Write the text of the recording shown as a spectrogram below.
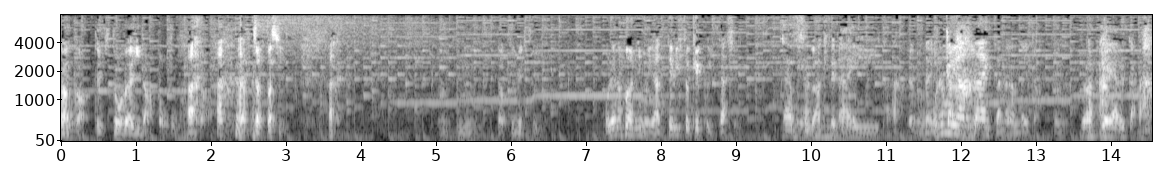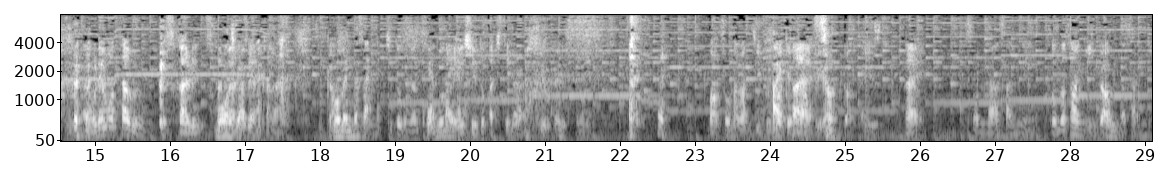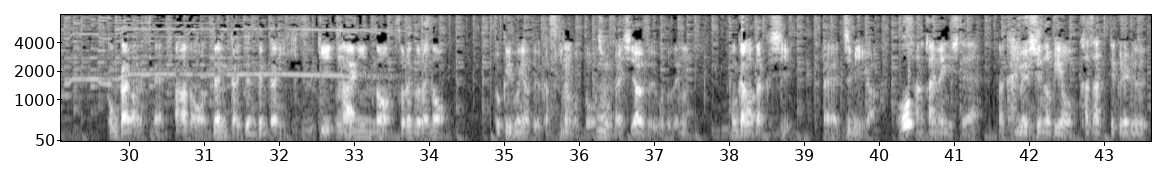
なんか、適当でいいなと思った。やっちゃったし、うん。やってみるといい。俺の周りにもやってる人結構いたし。すぐ飽きてたけどやんないかな。俺もやんないかなやんないか。ドラクエやるかな。うん俺も多分、スカル、スカルガールズやるかな。ごめんなさい。ちょっとごめん、今後の練習とかしてる。うん了解です。まあそんな感じ、群馬県グランプリがあったっていう。はい。そんな3人。そんな3人がど、んな3人？今回はですね、あの、前回、前々回に引き続き、うん3人のそれぞれの得意分野というか好きなことを紹介し合うということで、うん今回私、えージミーがお3回目にして3回目優秀の美を飾ってくれる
